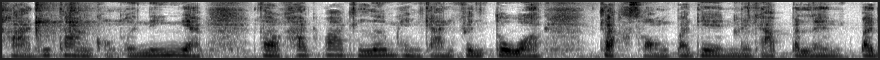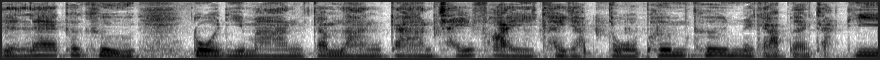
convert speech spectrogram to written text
ฐานทิศทางของ earning เนี่ยเราคาดว่าจะเริ่มเห็นการฟื้นตัวจาก 2 ประเด็นนะครับประเด็นประเด็นแรกก็คือตัว demand กำลังการใช้ไฟขยับตัวเพิ่มขึ้นนะครับหลังจากที่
